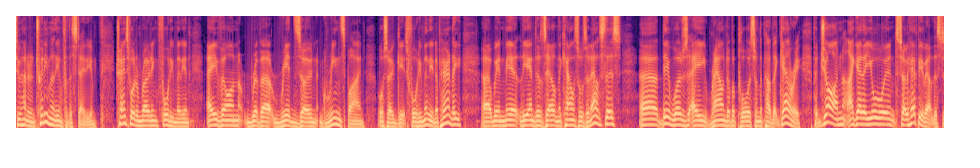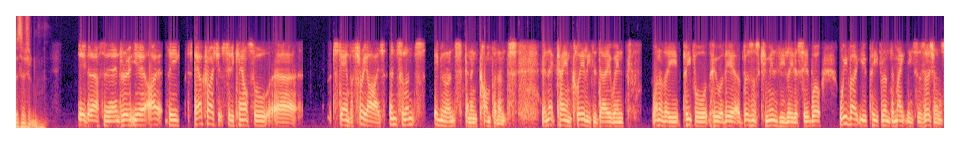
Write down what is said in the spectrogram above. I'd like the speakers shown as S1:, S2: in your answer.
S1: 220 million for the stadium. Transport and roading, 40 million. Avon River Red Zone Greenspine also gets 40 million. Apparently, uh, when Mayor Lianne Dalziel and the councils announced this, uh, there was a round of applause from the public gallery. But John, I gather you weren't so happy about this decision.
S2: Yeah, good afternoon, Andrew. Yeah, I, the our Christchurch City Council uh, stand for three I's: insolence, ignorance, and incompetence. And that came clearly today when one of the people who were there, a business community leader, said, "Well, we vote you people in to make these decisions."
